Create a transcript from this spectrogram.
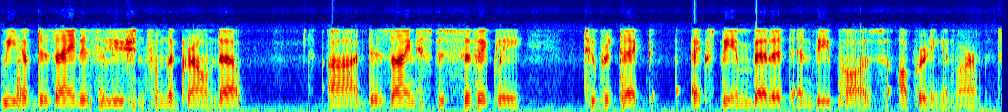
we have designed a solution from the ground up, uh, designed specifically to protect XP Embedded and WEPOS operating environments.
